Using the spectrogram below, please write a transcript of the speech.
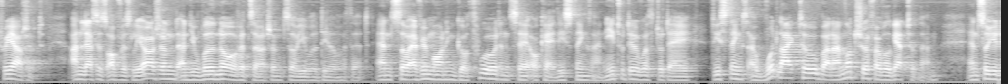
triage it unless it's obviously urgent and you will know if it's urgent so you will deal with it. And so every morning go through it and say okay these things i need to deal with today. These things i would like to but i'm not sure if i will get to them. And so you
